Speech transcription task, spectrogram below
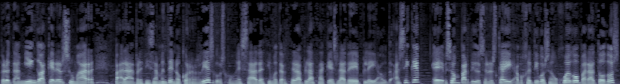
pero también va a querer sumar para precisamente no correr riesgos con esa decimotercera plaza que es la de play-out. Así que eh, son partidos en los que hay objetivos en juego para todos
